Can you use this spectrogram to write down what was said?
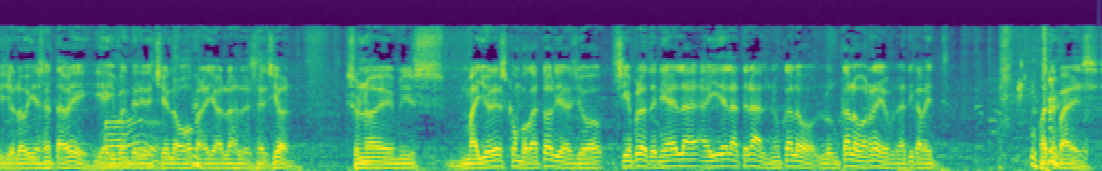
que yo lo vi en Santa Fe y ahí fue donde le eché el ojo para llevarlo a la selección. Es una de mis mayores convocatorias. Yo siempre lo tenía de la- ahí de lateral, nunca lo, nunca lo borré prácticamente. ¿Cómo te parece?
